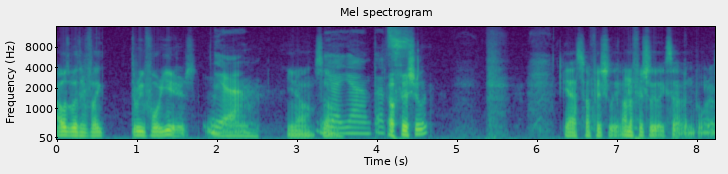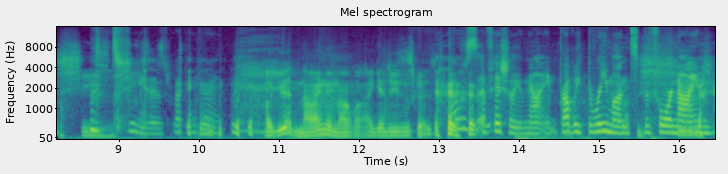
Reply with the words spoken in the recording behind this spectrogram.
I I was with her for like three, four years. yeah. Mm. You know, so Yeah, yeah. That's Officially? yes, officially, unofficially like seven, but whatever. Jeez. Jesus fucking Christ. Oh, you had nine, and now I get Jesus Christ. I was officially nine, probably three months before nine,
